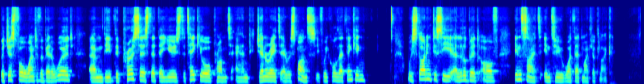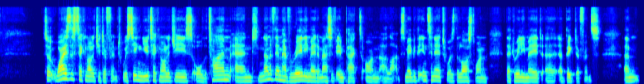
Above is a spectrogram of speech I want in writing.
but just for want of a better word, um, the, the process that they use to take your prompt and generate a response, if we call that thinking, we're starting to see a little bit of insight into what that might look like. So why is this technology different? We're seeing new technologies all the time, and none of them have really made a massive impact on our lives. Maybe the internet was the last one that really made a, a big difference. Um,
